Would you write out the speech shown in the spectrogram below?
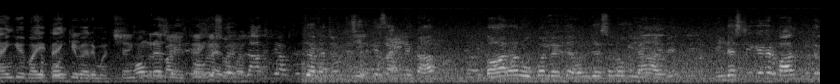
थैंक यू भाई thank you very much Congress thank you so much last आपसे जानना चाहूँगा तरीके कहा बार ओपन रहते हैं हम जैसे लोग यहाँ आते हैं इंडस्ट्री की अगर बात करें तो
